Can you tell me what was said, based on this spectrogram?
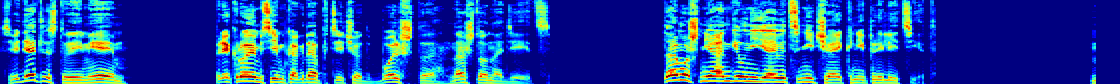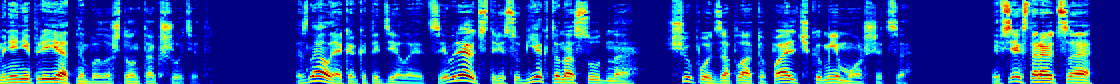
Свидетельство имеем. Прикроемся им, когда потечет. Больше-то на что надеяться. Там уж ни ангел не явится, ни чайка не прилетит. Мне неприятно было, что он так шутит. Знал я, как это делается. Являются три субъекта на судно, щупают заплату пальчиком и морщатся. И всех стараются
